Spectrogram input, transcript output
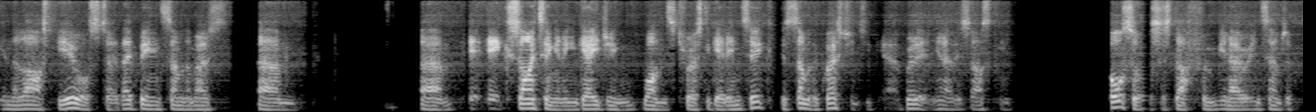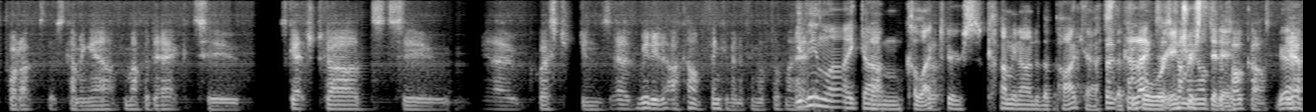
in the last year or so they've been some of the most um, um, exciting and engaging ones for us to get into because some of the questions you get are brilliant. You know, it's asking all sorts of stuff from, you know, in terms of product that's coming out from Upper Deck to sketch cards to, you know, questions. Uh, really, I can't think of anything off the top of my head. Even like um, collectors coming onto the podcast that people were interested in. podcast. Yeah. yeah.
